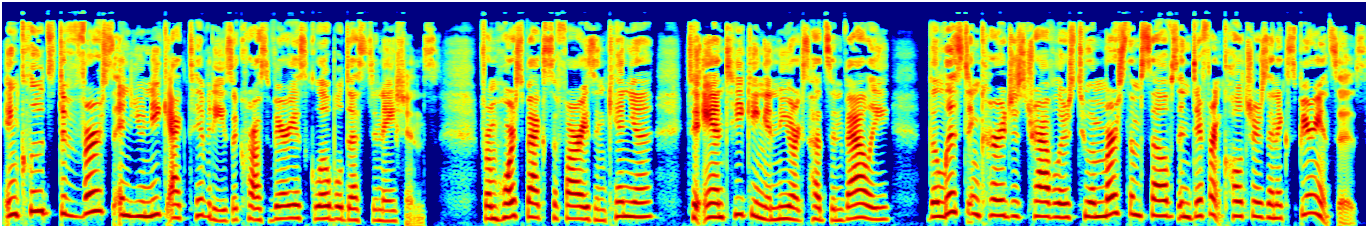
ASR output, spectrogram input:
includes diverse and unique activities across various global destinations. From horseback safaris in Kenya to antiquing in New York's Hudson Valley, the list encourages travelers to immerse themselves in different cultures and experiences.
